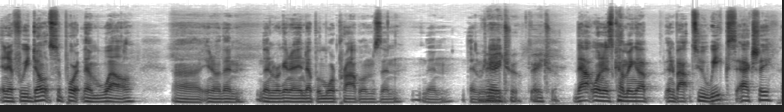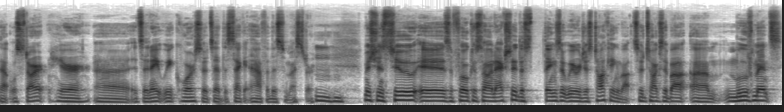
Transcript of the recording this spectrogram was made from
And if we don't support them well, uh, you know, then then we're going to end up with more problems than than than we Very need. true. Very true. That one is coming up in about two weeks. Actually, that will start here. Uh, it's an eight-week course, so it's at the second half of the semester. Missions two is a focus on actually the things that we were just talking about. So it talks about um, movements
